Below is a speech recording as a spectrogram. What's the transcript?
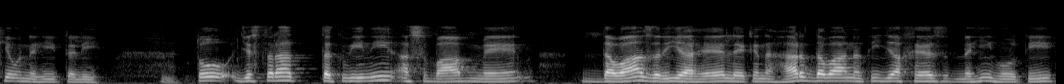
क्यों नहीं टली? तो जिस तरह तकवीनी असबाब में दवा ज़रिया है, लेकिन हर दवा नतीजा खेज नहीं होती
